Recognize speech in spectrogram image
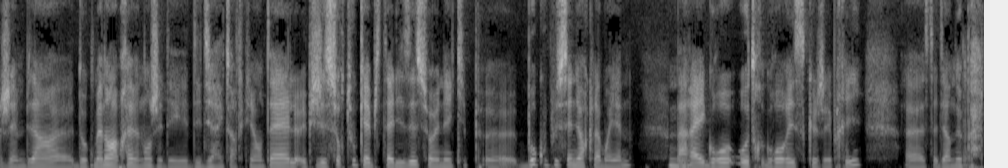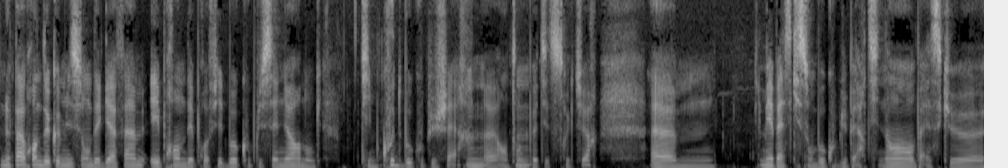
j'aime bien. Euh, donc maintenant, après, maintenant, j'ai des, directeurs de clientèle. Et puis, j'ai surtout capitalisé sur une équipe euh, beaucoup plus senior que la moyenne. Mhm. Pareil, gros, autre gros risque que j'ai pris, euh, c'est-à-dire ne pas, ne pas prendre de commission des GAFAM et prendre des profils beaucoup plus seniors, donc qui me coûtent beaucoup plus cher en tant que petite structure mais parce qu'ils sont beaucoup plus pertinents, parce que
